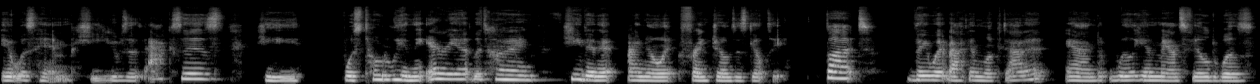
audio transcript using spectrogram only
it was him. He uses axes. He was totally in the area at the time. He did it. I know it. Frank Jones is guilty. But they went back and looked at it, and William Mansfield was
